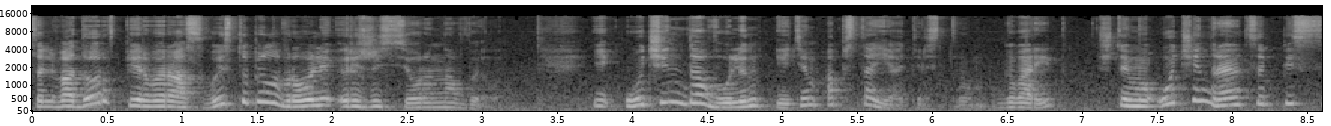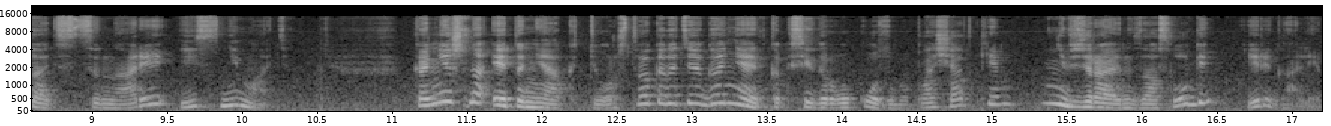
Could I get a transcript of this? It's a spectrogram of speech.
Сальвадор в первый раз выступил в роли режиссера новеллы и очень доволен этим обстоятельством. Говорит – что ему очень нравится писать сценарии и снимать. Конечно, это не актерство, когда тебя гоняет, как Сидорову козу по площадке, невзирая на заслуги и регалии.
